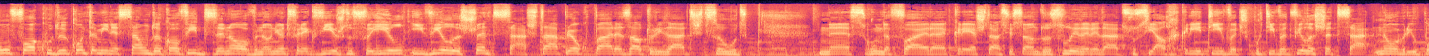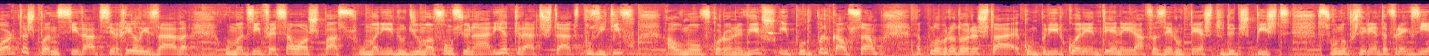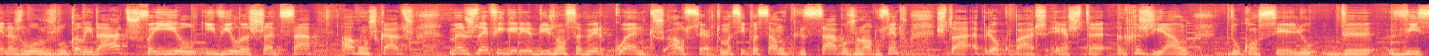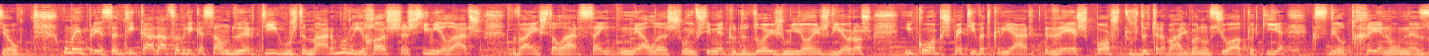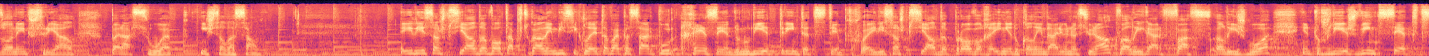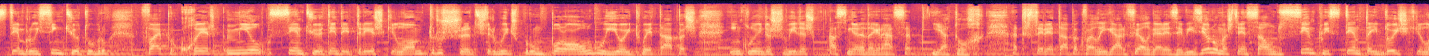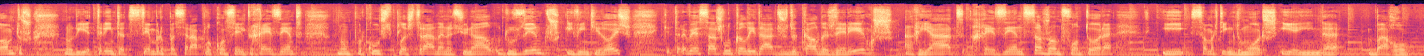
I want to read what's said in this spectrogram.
Um foco de contaminação da Covid-19 na União de Freguesias de Fail e Vila Sá está a preocupar as autoridades de saúde. Na segunda-feira, a creche da Associação de Solidariedade Social Recreativa Desportiva de Vila Chatzá não abriu portas pela necessidade de ser realizada uma desinfecção ao espaço. O marido de uma funcionária terá testado positivo ao novo coronavírus e, por precaução, a colaboradora está a cumprir quarentena e irá fazer o teste de despiste. Segundo o presidente da freguesia, nas localidades Fail e Vila Chatzá, há alguns casos, mas José Figueiredo diz não saber quantos ao certo. Uma situação que, sabe o Jornal do Centro, está a preocupar esta região do Conselho de Viseu. Uma empresa dedicada à fabricação de artigos de mármore e rochas similares vai instalar 100 nelas um investimento de 2 milhões de euros e com a perspectiva de criar 10 postos de trabalho, anunciou a autarquia que cedeu terreno na zona industrial para a sua instalação. A edição especial da Volta a Portugal em bicicleta vai passar por Rezende no dia 30 de setembro. A edição especial da prova Rainha do Calendário Nacional, que vai ligar Faf a Lisboa, entre os dias 27 de setembro e 5 de outubro, vai percorrer 1183 km, distribuídos por um prólogo e oito etapas, incluindo as subidas à Senhora da Graça e à Torre. A terceira etapa que vai ligar Felgueiras a Viseu, numa extensão de 172 km, no dia 30 de setembro, passará pelo Conselho de Rezende, num percurso pela Estrada Nacional 200 222, que atravessa as localidades de Caldas de Aregos, Arriade, Rezende, São João de Fontoura e São Martinho de Mouros e ainda Barro.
